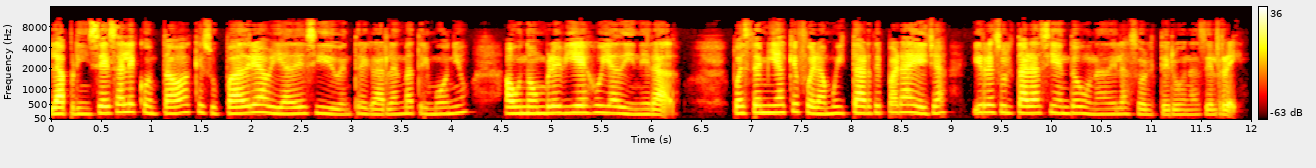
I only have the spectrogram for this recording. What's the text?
La princesa le contaba que su padre había decidido entregarla en matrimonio a un hombre viejo y adinerado, pues temía que fuera muy tarde para ella y resultara siendo una de las solteronas del reino.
